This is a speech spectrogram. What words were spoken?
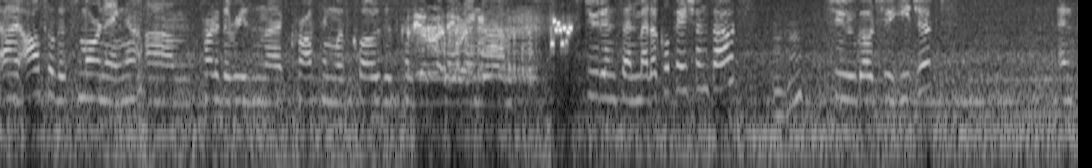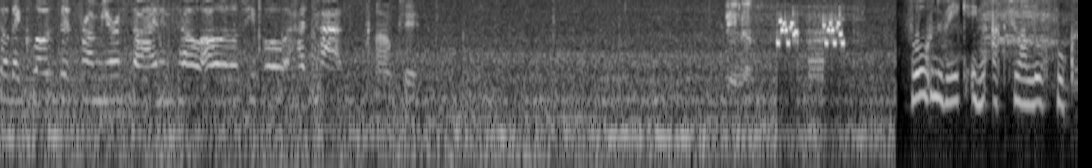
Uh, also, this morning, um, part of the reason the crossing was closed is because they were letting um, students and medical patients out mm-hmm. to go to Egypt, and so they closed it from your side until all of those people had passed. Okay. oké. Volgende week in Actueel Logboek.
